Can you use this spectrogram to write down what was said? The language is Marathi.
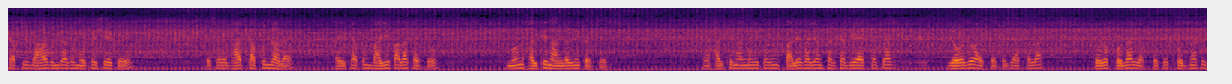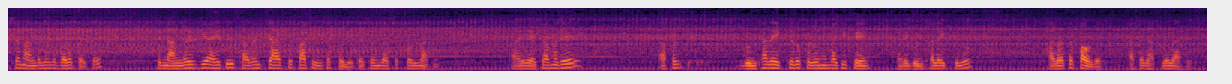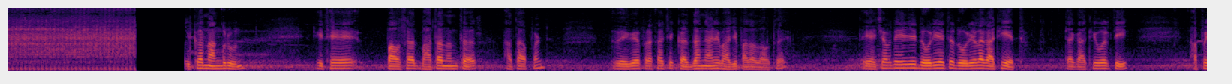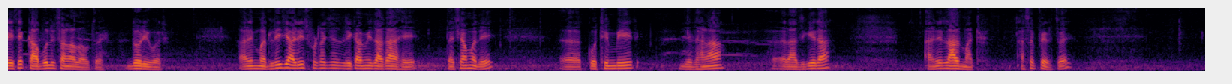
हे आपलं दहा गुंठाचं मोठं शेत आहे. त्याच्यामध्ये भात कापून झाला आहे तर इथे आपण भाजीपाला करतो. म्हणून हलकी नांगरणी करतो. हलकी नांगरणी करून पालेभाज्यांसारख्या बिया असतात त्या जवळजवळ असतात. त्याचे आपल्याला तेवढं खोदायला लागतं. ते खोदण्यापेक्षा नांगरलेलं बरं पडतं. ते नांगर जी आहे ती साधारण चार ते पाच इंच खोल आहे. त्याच्याहून जास्त खोल नाही. आणि याच्यामध्ये आपण गुंठाला एक किलो कडुनिंबाची पेंड आणि गुंठाला एक किलो हाडाचं पावडर असं घातलेलं आहे. हलकं नांगरून इथे पावसाळ्यात भातानंतर आता आपण वेगवेगळ्या प्रकारचे कडधान्य आणि भाजीपाला लावतो आहे तर याच्यामध्ये ही जी दोरी आहे त्या दोरीला गाठी आहेत. त्या गाठीवरती आपण इथे काबुली चणा लावतो आहे दोरीवर. आणि मधली जी अडीच फुटाची रिकामी जागा आहे त्याच्यामध्ये कोथिंबीर जे धणा राजगिरा आणि लाल माठ. असं पेरतो आहे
